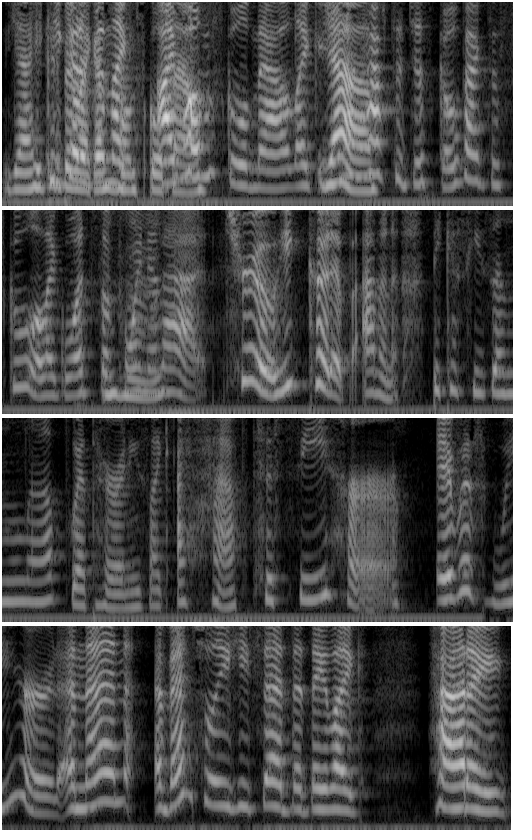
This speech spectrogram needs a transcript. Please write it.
Yeah, he could have been like, been I'm like, homeschooled now. I'm homeschooled now. Like, yeah. you don't have to just go back to school. Like, what's the mm-hmm. point of mm-hmm. that? True, he could have. I don't know because he's in love with her, and he's like, I have to see her. It was weird. And then eventually he said that they like had a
